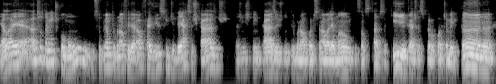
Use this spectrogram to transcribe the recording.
ela é absolutamente comum. O Supremo Tribunal Federal faz isso em diversos casos. A gente tem casos do Tribunal Constitucional Alemão que são citados aqui, casos da Suprema Corte Americana,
